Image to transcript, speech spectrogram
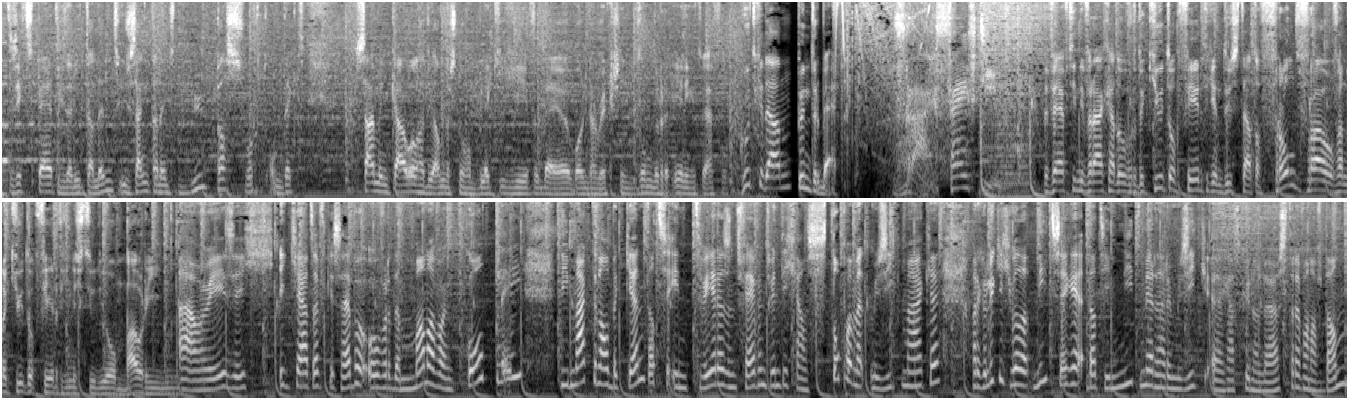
Het is echt spijtig dat uw talent, uw zangtalent, nu pas wordt ontdekt. Simon Cowell had u anders nog een plekje gegeven bij eh, One Direction, zonder enige twijfel. Goed gedaan, punt erbij. Vraag 15. De vijftiende vraag gaat over de Q-top 40 en dus staat de frontvrouw van de Q-top 40 in de studio, Maureen. Aanwezig. Ik ga het even hebben over de mannen van Coldplay. Die maakten al bekend dat ze in 2025 gaan stoppen met muziek maken. Maar gelukkig wil dat niet zeggen dat je niet meer naar hun muziek eh, gaat kunnen luisteren vanaf dan.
